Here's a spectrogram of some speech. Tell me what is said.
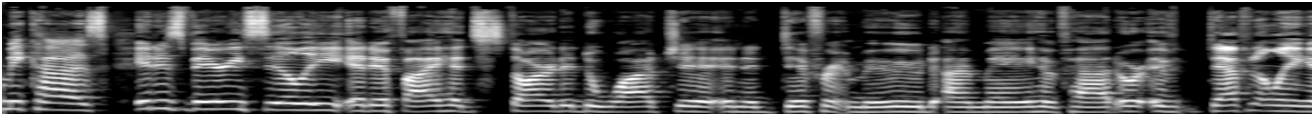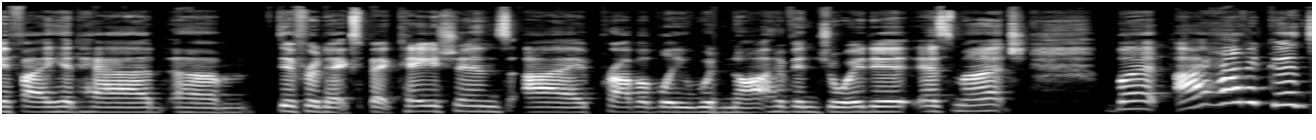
because it is very silly. And if I had started to watch it in a different mood, I may have had, or if definitely if I had had um, different expectations, I probably would not have enjoyed it as much. But I had a good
